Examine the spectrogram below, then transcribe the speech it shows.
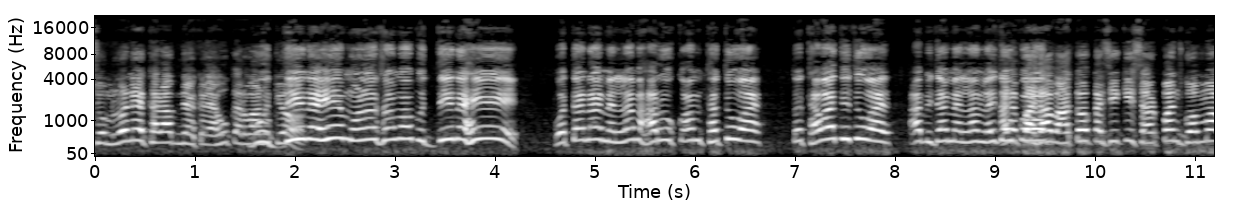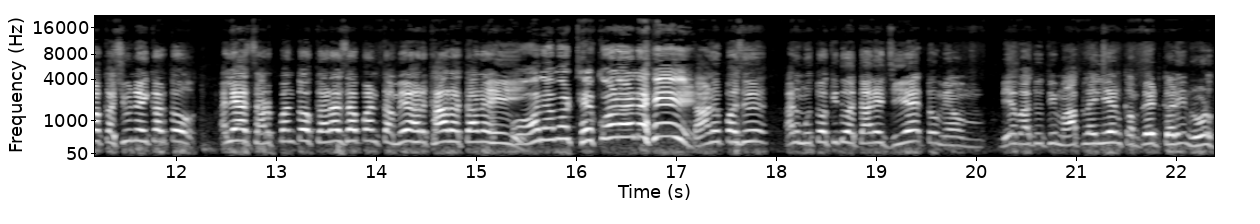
સોમલો ને ખરાબ નીકળ્યા શું કરવાનું બુદ્ધિ નહીં માણસોમાં બુદ્ધિ નહીં. પોતાના મેલનામાં સારું કામ થતું હોય તો થવા દીધું હોય આ બીજા મેલનામાં લઈ જવું પડે વાતો કરશી કે સરપંચ ગામમાં કશું નહીં કરતો. આ સરપંચ તો કરે છે પણ તમે હરખા હતા નહીં. ઓનામાં ઠેકોણો નહીં? તાણ પછી અને હું તો કીધું અત્યારે જઈએ તો મેં બે બાજુથી માપ લઈ લઈએ કમ્પ્લીટ કરીને રોડ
